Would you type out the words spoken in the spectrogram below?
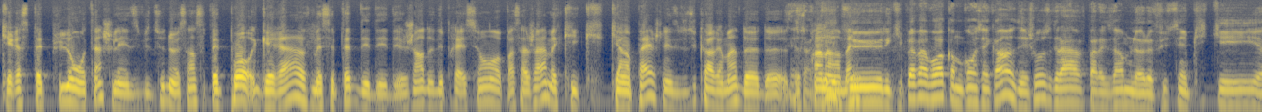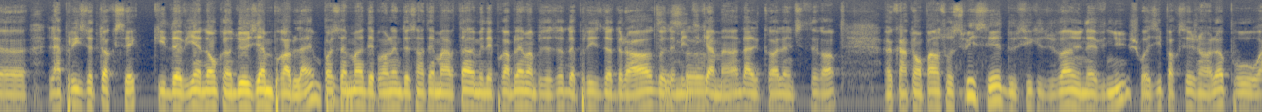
qui restent peut-être plus longtemps chez l'individu, d'un sens, c'est peut-être pas grave, mais c'est peut-être des, des, des genres de dépression passagère, mais qui, qui, qui empêchent l'individu carrément de, de, se prendre en main. et qui peuvent avoir comme conséquence des choses graves, par exemple le refus de s'impliquer, euh, la prise de toxiques, qui devient donc un deuxième problème, pas seulement des problèmes de santé mentale, mais des problèmes en plus de ça de prise de drogue, de ça. médicaments, d'alcool, etc. Euh, quand on pense suicide aussi, qui est souvent une avenue choisie par ces gens-là pour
